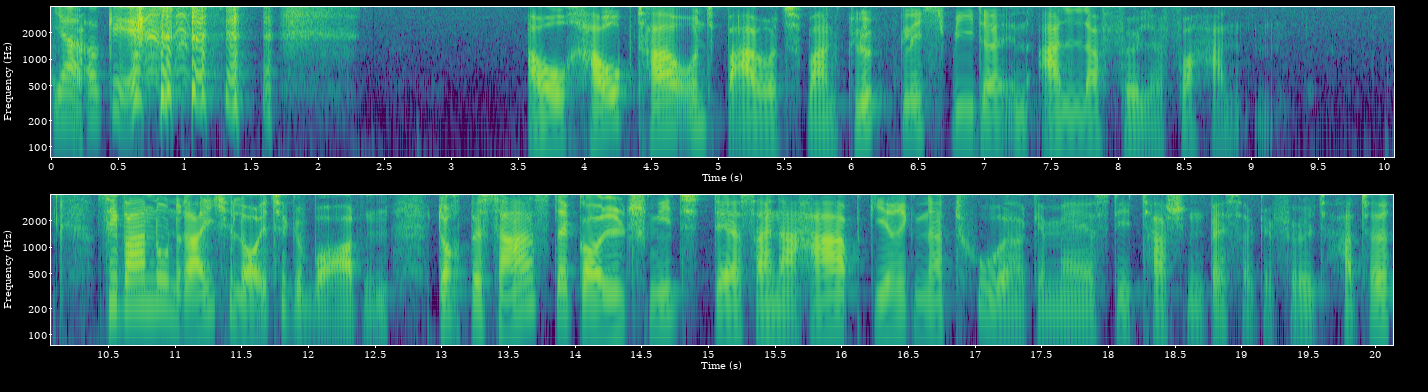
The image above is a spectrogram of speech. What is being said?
ja, okay. Auch Haupthaar und Bart waren glücklich wieder in aller Fülle vorhanden. Sie waren nun reiche Leute geworden, doch besaß der Goldschmied, der seiner habgierigen Natur gemäß die Taschen besser gefüllt hatte,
